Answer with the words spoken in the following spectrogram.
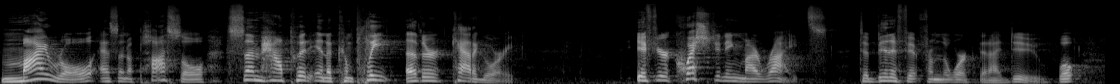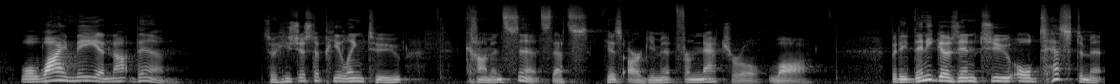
my role as an apostle somehow put in a complete other category? If you're questioning my rights to benefit from the work that I do, well, well, why me and not them? So he's just appealing to common sense. That's his argument from natural law. But he, then he goes into Old Testament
